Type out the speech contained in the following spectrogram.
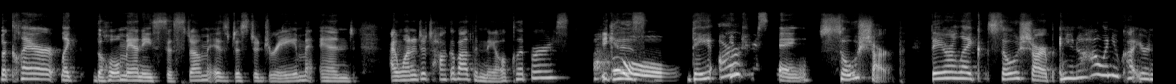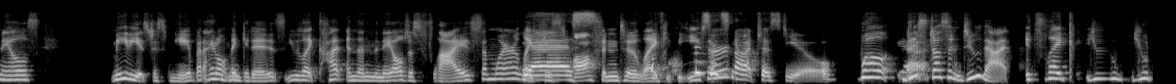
But Claire, like the whole Mani system is just a dream. And I wanted to talk about the nail clippers because Oh, they are interesting. so sharp. They are like so sharp. And you know how when you cut your nails, maybe it's just me, but I don't Mhm. think it is. You like cut and then the nail just flies somewhere, like Yes. just off into like the ether. It's not just you. Well, Yeah. this doesn't do that. It's like you you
